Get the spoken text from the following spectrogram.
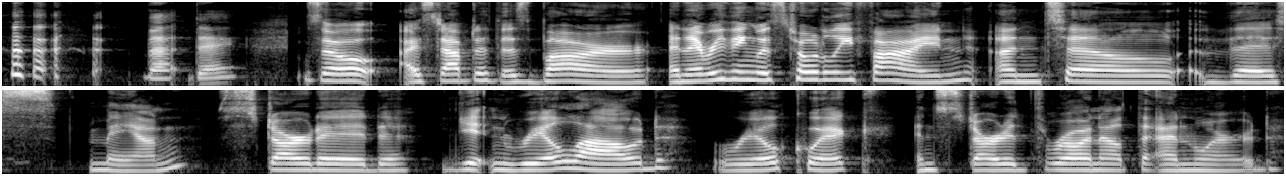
that day. So I stopped at this bar and everything was totally fine until this man started getting real loud, real quick, and started throwing out the N word.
